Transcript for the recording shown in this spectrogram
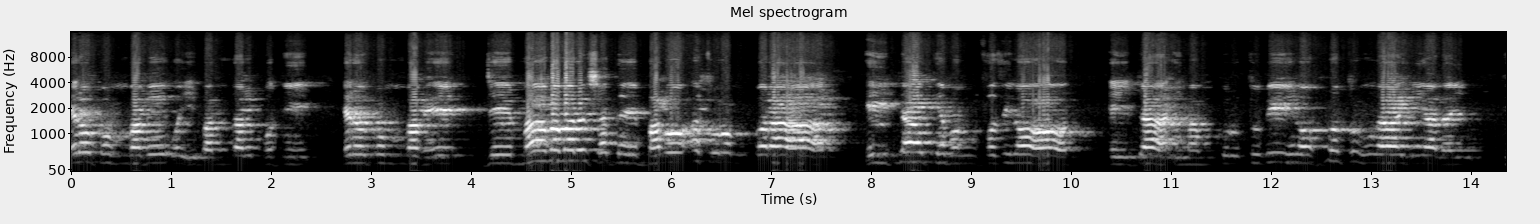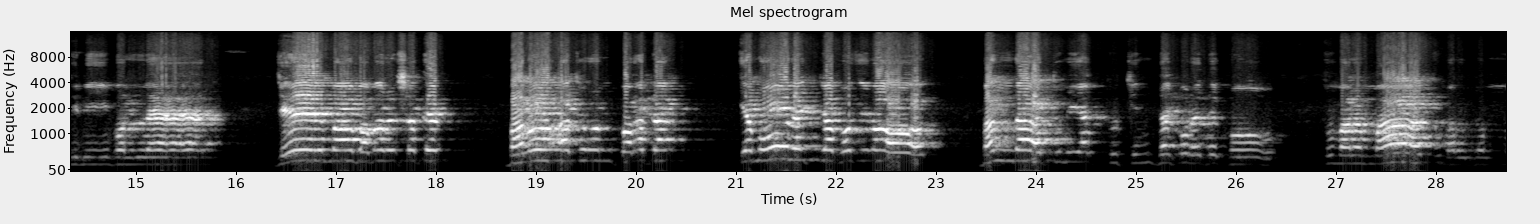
এরকম ভাবে ওই বান্দার প্রতি এরকম ভাবে যে মা বাবার সাথে ভালো আচরণ করা, এইটা কেমন ফজিলত? এইটা ইমাম তিনি বললেন, যে মা বাবার সাথে ভালো আচরণ করাটা এমন একটা ফজিলত? বান্দা, তুমি একটু চিন্তা করে দেখো, তোমার মা তোমার জন্য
